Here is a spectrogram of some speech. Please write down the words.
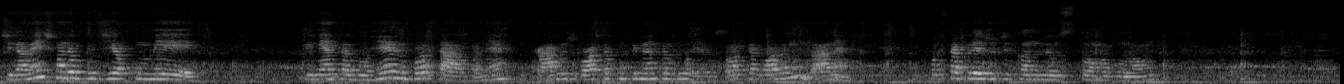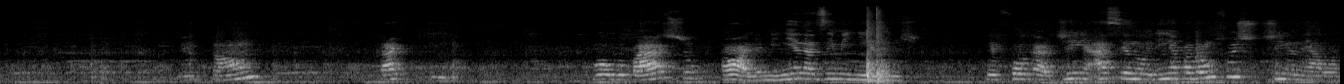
Antigamente, quando eu podia comer pimenta do reino, botava, né? O Carlos gosta com pimenta do reino, só que agora não dá, né? Vou ficar prejudicando meu estômago, não. Então, tá aqui. Fogo baixo. Olha, meninas e meninos, refogadinha a cenourinha para dar um sustinho nela.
